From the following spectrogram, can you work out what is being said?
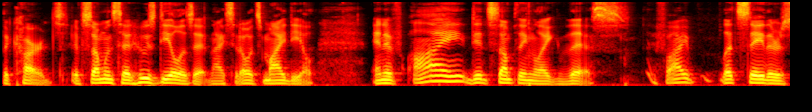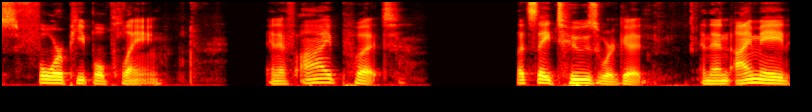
the cards, if someone said, whose deal is it? And I said, oh, it's my deal. And if I did something like this, if I, let's say there's four people playing, and if I put, let's say twos were good, and then I made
